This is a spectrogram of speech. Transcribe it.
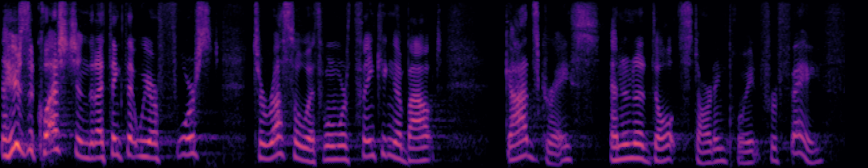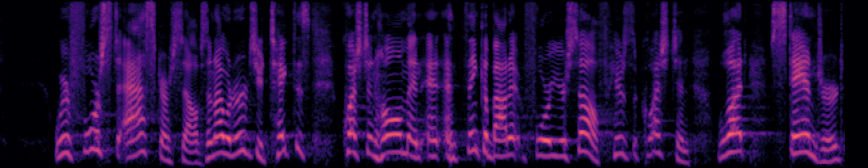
Now here's the question that I think that we are forced to wrestle with when we're thinking about God's grace and an adult starting point for faith. We're forced to ask ourselves, and I would urge you, take this question home and, and, and, think about it for yourself. Here's the question What standard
